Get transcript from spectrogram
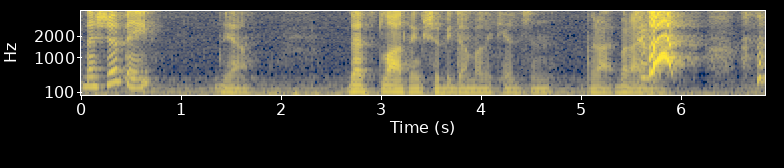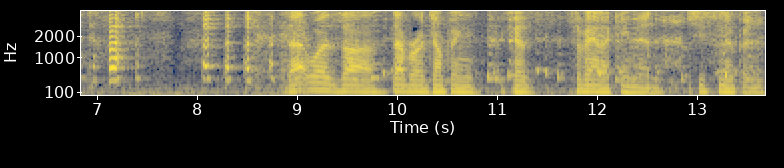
they should be. Yeah, that's a lot of things should be done by the kids, and but I but I that was uh, Deborah jumping because Savannah came in. She's snooping.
